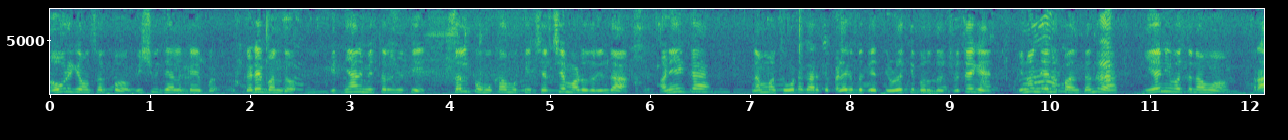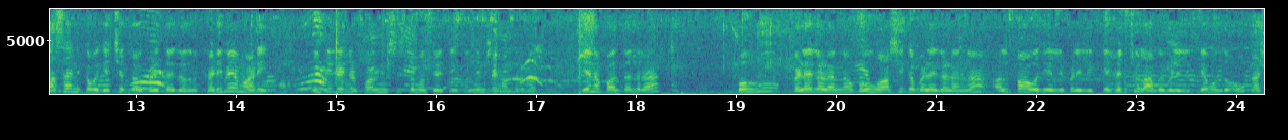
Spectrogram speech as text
ಅವರಿಗೆ ಒಂದು ಸ್ವಲ್ಪ ವಿಶ್ವವಿದ್ಯಾಲಯಕ್ಕೆ ಕಡೆ ಬಂದು ವಿಜ್ಞಾನ ಮಿತ್ರರ ಜೊತೆ ಸ್ವಲ್ಪ ಮುಖಾಮುಖಿ ಚರ್ಚೆ ಮಾಡೋದ್ರಿಂದ ಅನೇಕ ನಮ್ಮ ತೋಟಗಾರಿಕೆ ಬೆಳೆಗೆ ಬಗ್ಗೆ ತಿಳುವಳಿಕೆ ಬರೋದ್ರ ಜೊತೆಗೆ ಇನ್ನೊಂದೇನಪ್ಪ ಅಂತಂದ್ರೆ ಏನಿವತ್ತು ನಾವು ರಾಸಾಯನಿಕವಾಗಿ ಎಚ್ಚೆತ್ತವಾಗಿ ಬೆಳೀತಾ ಇದ್ದೀವಿ ಅದನ್ನು ಕಡಿಮೆ ಮಾಡಿ ಇಂಟಿಗ್ರೇಟೆಡ್ ಫಾರ್ಮಿಂಗ್ ಸಿಸ್ಟಮ್ ಅಂತ ಹೇಳ್ತೀವಿ. ಒಂದು ನಿಮಿಷ ಮಾತಾಡಬಾರ್ದು. ಏನಪ್ಪ ಅಂತಂದ್ರೆ ಬಹು ಬೆಳೆಗಳನ್ನು ಬಹುವಾರ್ಷಿಕ ಬೆಳೆಗಳನ್ನು ಅಲ್ಪಾವಧಿಯಲ್ಲಿ ಬೆಳೀಲಿಕ್ಕೆ ಹೆಚ್ಚು ಲಾಭ ಬೆಳೀಲಿಕ್ಕೆ ಒಂದು ಅವಕಾಶ,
